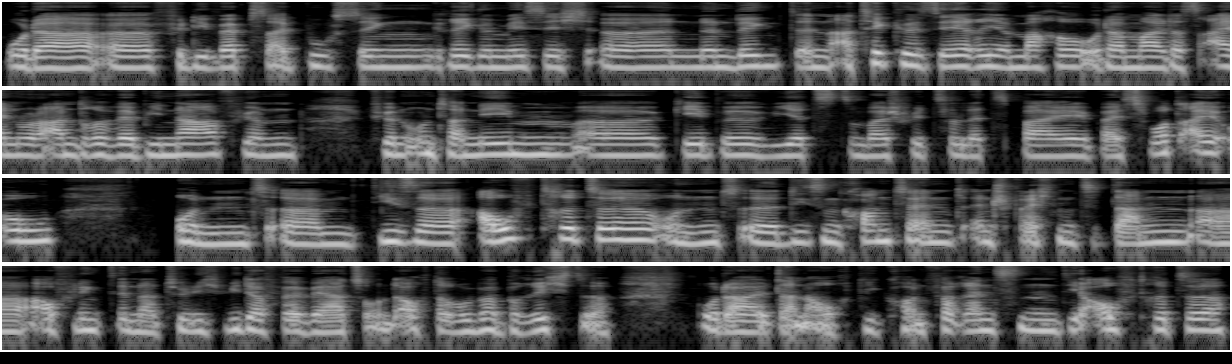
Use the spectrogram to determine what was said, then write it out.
oder äh, für die Website Boosting regelmäßig äh, eine LinkedIn-Artikelserie mache oder mal das ein oder andere Webinar für ein, für ein Unternehmen äh, gebe, wie jetzt zum Beispiel zuletzt bei, bei SWOT.io und ähm, diese Auftritte und äh, diesen Content entsprechend dann äh, auf LinkedIn natürlich wiederverwerte und auch darüber berichte. Oder halt dann auch die Konferenzen, die Auftritte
